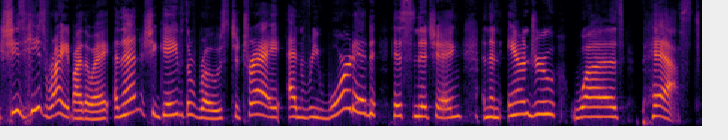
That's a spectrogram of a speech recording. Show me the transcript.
she's he's right by the way. And then she gave the rose to Trey and rewarded his snitching, and then Andrew was pissed.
